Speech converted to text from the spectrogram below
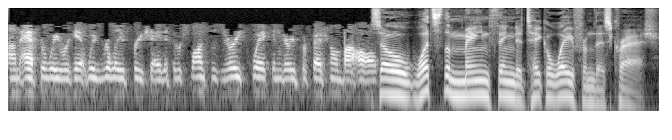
um, after we were hit. We really appreciate it. The response was very quick and very professional by all. So, what's the main thing to take away from this crash?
